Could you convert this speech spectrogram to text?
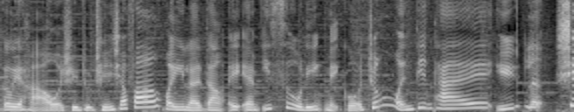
各位好，我是主持人肖芳，欢迎来到 AM 一四五零美国中文电台娱乐秀。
